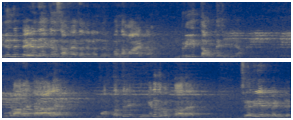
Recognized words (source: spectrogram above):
ഇരുന്നിട്ട് എഴുന്നേൽക്കുന്ന സമയത്ത് നിങ്ങൾ നിർബന്ധമായിട്ടും ബ്രീത്ത് ഔട്ട് ചെയ്യുക. കൂടാതെ കാൽ മൊത്തത്തിൽ ഇങ്ങനെ നിവർത്താതെ ചെറിയൊരു ബെൻഡ്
